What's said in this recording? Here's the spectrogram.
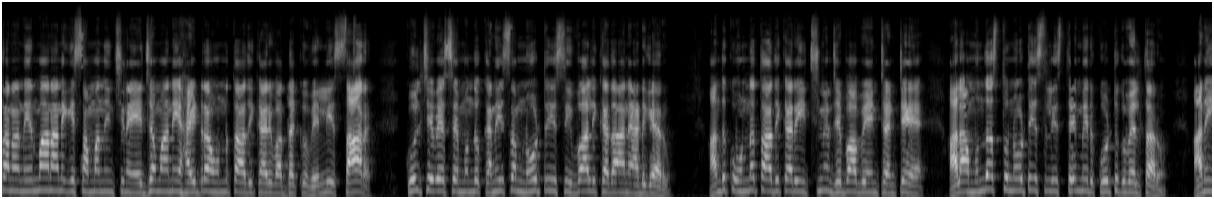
తన నిర్మాణానికి సంబంధించిన యజమాని హైడ్రా ఉన్నతాధికారి వద్దకు వెళ్ళి సార్ కూల్చివేసే ముందు కనీసం నోటీసు ఇవ్వాలి కదా అని అడిగారు. అందుకు ఉన్నతాధికారి ఇచ్చిన జవాబు ఏంటంటే అలా ముందస్తు నోటీసులు ఇస్తే మీరు కోర్టుకు వెళ్తారు. అని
